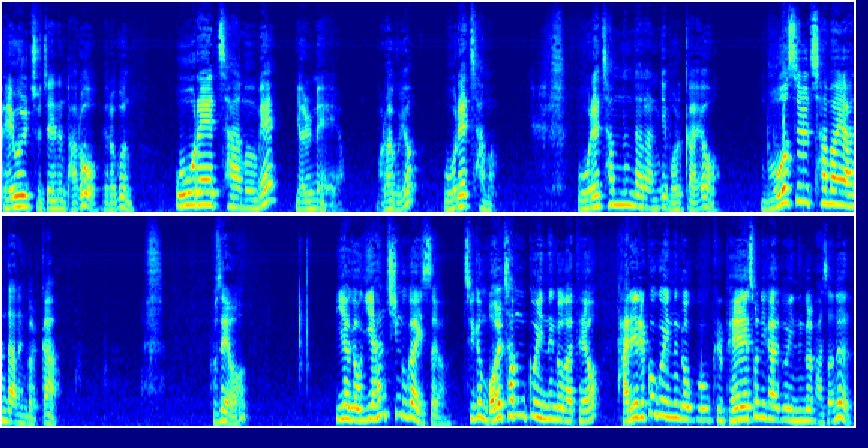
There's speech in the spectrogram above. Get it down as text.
배울 주제는 바로 여러분, 오래 참음의 열매예요. 뭐라고요? 오래 참음. 오래 참는다라는 게 뭘까요? 무엇을 참아야 한다는 걸까? 보세요. 이 여기 한 친구가 있어요. 지금 뭘 참고 있는 것 같아요? 다리를 꼬고 있는 거고 그 배에 손이 가고 있는 걸 봐서는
